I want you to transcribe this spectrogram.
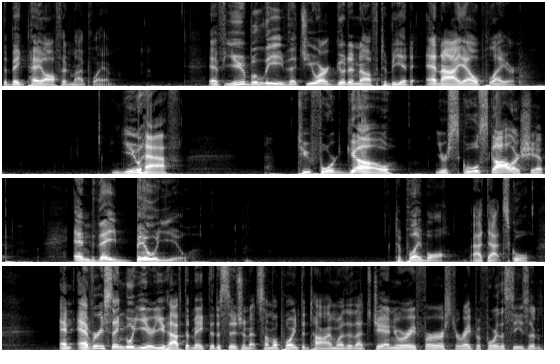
the big payoff in my plan. If you believe that you are good enough to be an NIL player, you have to forego your school scholarship and they bill you to play ball at that school. And every single year, you have to make the decision at some point in time, whether that's January 1st or right before the season,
